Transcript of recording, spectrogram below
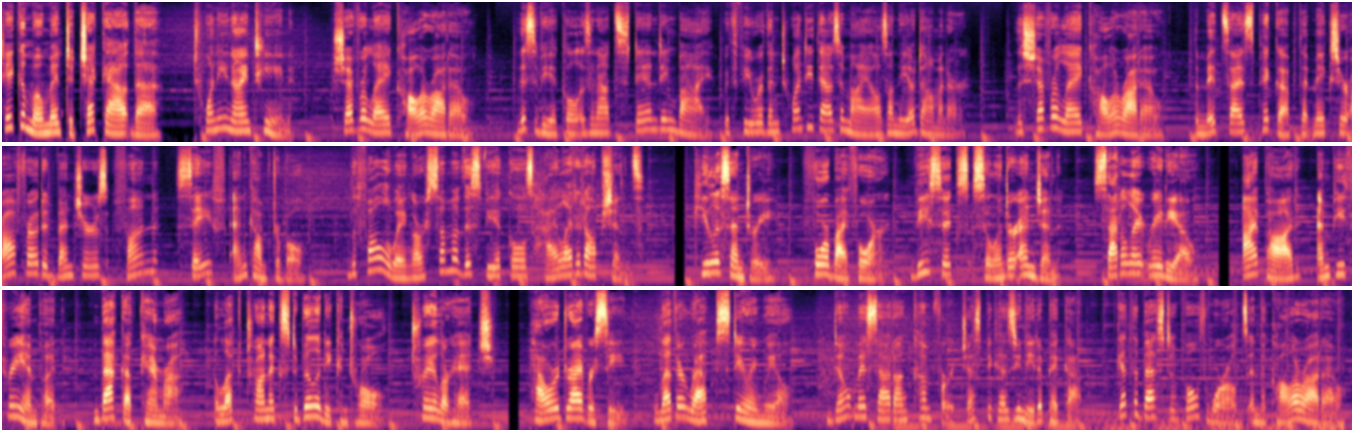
Take a moment to check out the 2019 Chevrolet Colorado. This vehicle is an outstanding buy with fewer than 20,000 miles on the odometer. The Chevrolet Colorado, the midsize pickup that makes your off-road adventures fun, safe, and comfortable. The following are some of this vehicle's highlighted options. Keyless entry, 4x4, V6 cylinder engine, satellite radio, iPod, MP3 input, backup camera, electronic stability control, trailer hitch, power driver seat, leather wrapped steering wheel. Don't miss out on comfort just because you need a pickup. Get the best of both worlds in the Colorado.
